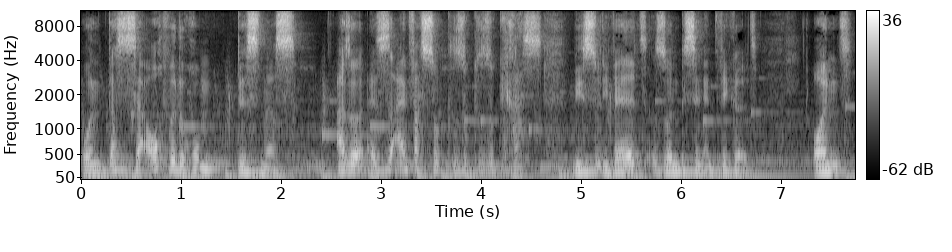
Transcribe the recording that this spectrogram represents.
und das ist ja auch wiederum Business. Also es ist einfach so, so, so krass, wie sich so die Welt so ein bisschen entwickelt. Und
